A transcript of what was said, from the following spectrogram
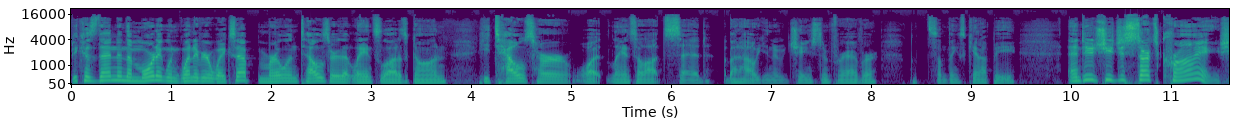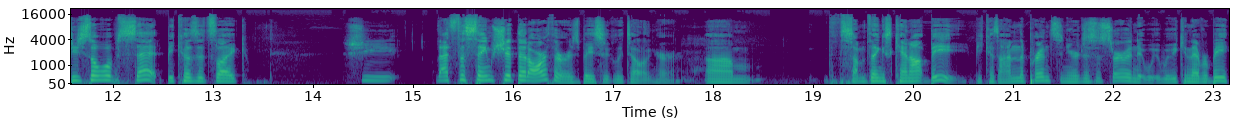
because then in the morning when Guinevere wakes up, Merlin tells her that Lancelot is gone. He tells her what Lancelot said about how you know he changed him forever, but some things cannot be. And dude, she just starts crying. She's so upset because it's like she. That's the same shit that Arthur is basically telling her. Um, some things cannot be because I'm the prince and you're just a servant. We, we can never be.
